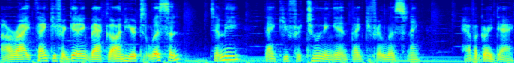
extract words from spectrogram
All right. Thank you for getting back on here to listen to me. Thank you for tuning in. Thank you for listening. Have a great day.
